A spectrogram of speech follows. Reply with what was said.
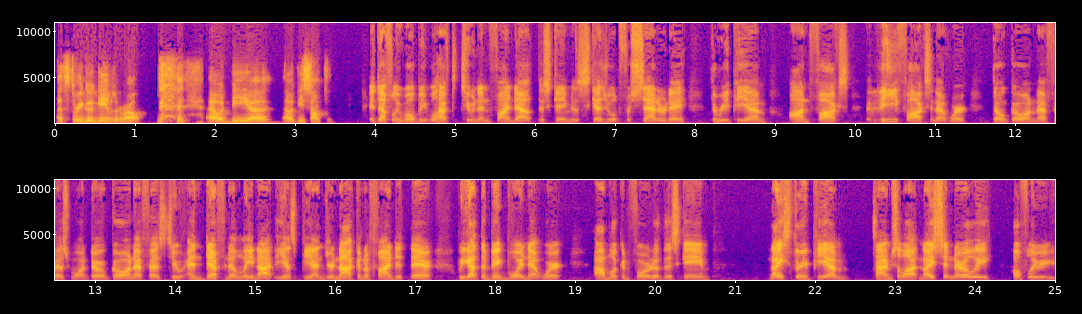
that's three good games in a row. that would be uh, that would be something. It definitely will be. We'll have to tune in and find out. This game is scheduled for Saturday, 3 p.m. on Fox, the Fox Network. Don't go on FS1. Don't go on FS2, and definitely not ESPN. You're not going to find it there we got the big boy network. I'm looking forward to this game. Nice 3 p.m. time slot, nice and early. Hopefully, we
